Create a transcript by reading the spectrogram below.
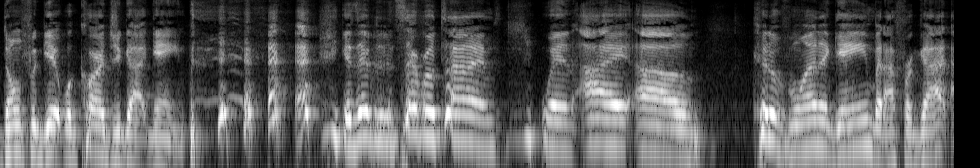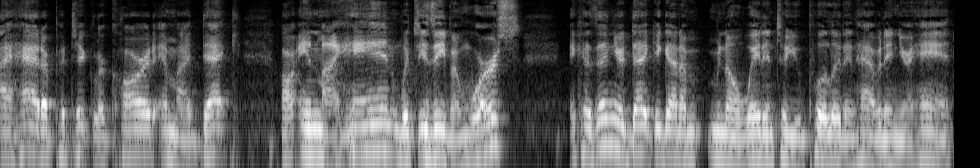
don't forget what cards you got game. Because there's been several times when I um, could have won a game, but I forgot I had a particular card in my deck or in my hand, which is even worse. Because in your deck, you gotta you know wait until you pull it and have it in your hand.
